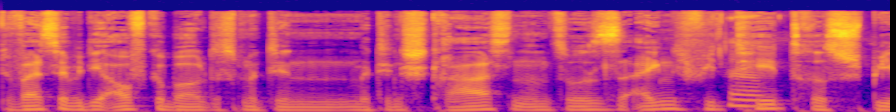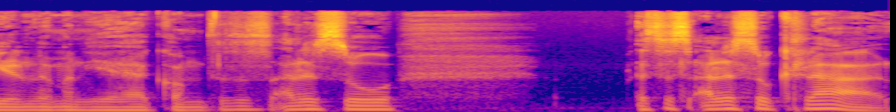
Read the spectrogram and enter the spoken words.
du weißt ja, wie die aufgebaut ist mit den, mit den Straßen und so. Es ist eigentlich wie Tetris spielen, wenn man hierher kommt. Das ist alles so, es ist alles so klar,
